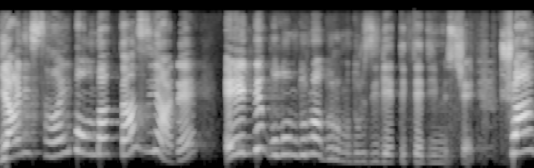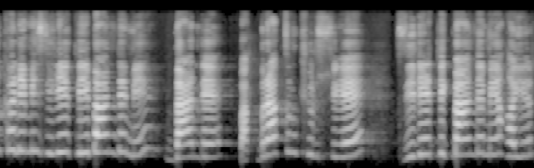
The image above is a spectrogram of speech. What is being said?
Yani sahip olmaktan ziyade elde bulundurma durumudur zilyetlik dediğimiz şey. Şu an kalemin zilyetliği bende mi? Bende. Bak bıraktım kürsüye. Zilyetlik bende mi? Hayır.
